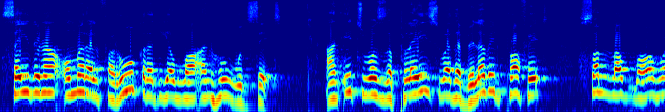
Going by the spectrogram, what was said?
Sayyidina Umar al Faruq radiallahu anhu would sit. And it was the place where the beloved Prophet sallallahu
